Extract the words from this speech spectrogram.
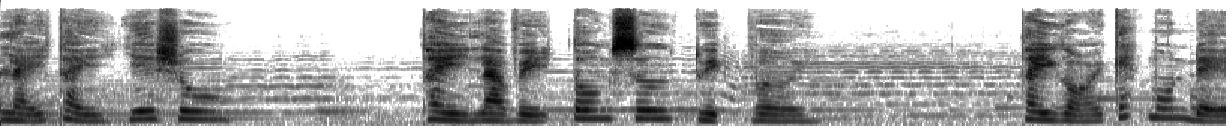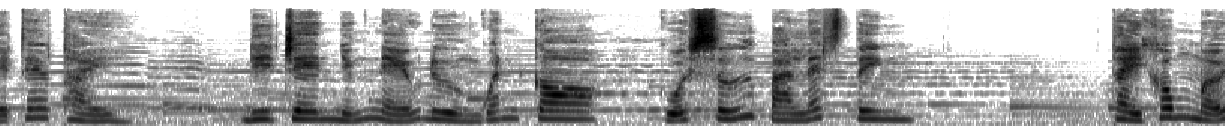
Lạy thầy Giêsu. Thầy là vị tôn sư tuyệt vời. Thầy gọi các môn đệ theo thầy đi trên những nẻo đường quanh co của xứ Palestine. Thầy không mở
